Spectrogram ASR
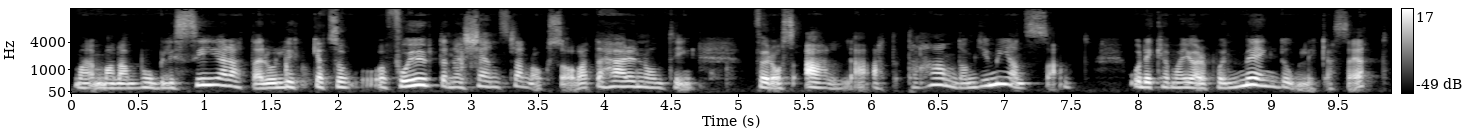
man, man har mobiliserat där och lyckats få ut den här känslan också av att det här är någonting för oss alla att ta hand om gemensamt. Och det kan man göra på en mängd olika sätt.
